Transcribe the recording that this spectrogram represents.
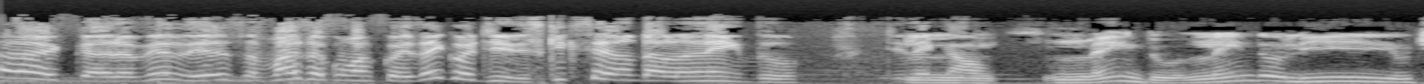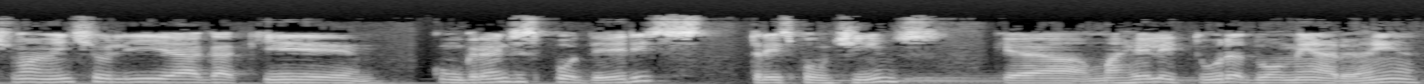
Ai, cara, beleza. Mais alguma coisa aí, Godires? O que, que você anda lendo de legal? L- Lendo, lendo eu li, ultimamente eu li HQ com grandes poderes, três pontinhos, que é uma releitura do Homem-Aranha,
